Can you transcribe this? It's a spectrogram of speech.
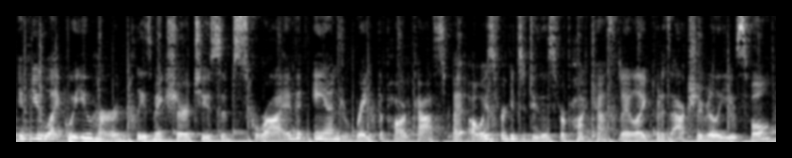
If you like what you heard, please make sure to subscribe and rate the podcast. I always forget to do this for podcasts that I like, but it's actually really useful.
